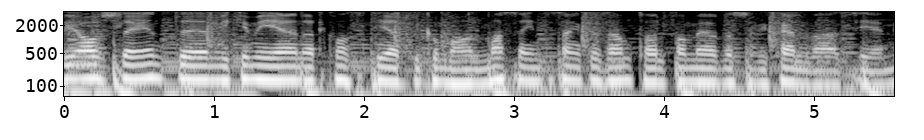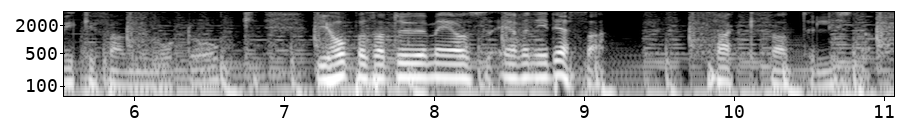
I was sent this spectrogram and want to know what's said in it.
Vi avslöjar inte mycket mer än att konstatera att vi kommer ha en massa intressanta samtal framöver som vi själva ser mycket fram emot och vi hoppas att du är med oss även i dessa. Tack för att du lyssnar.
